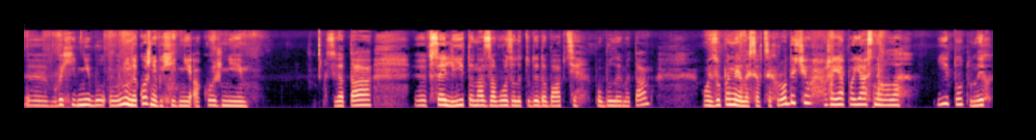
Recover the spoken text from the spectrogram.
вихідні були, ну не кожні вихідні, а кожні свята, е, все літо нас завозили туди до бабці, побули ми там. Ось, зупинилися в цих родичів, вже я пояснювала. І тут у них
